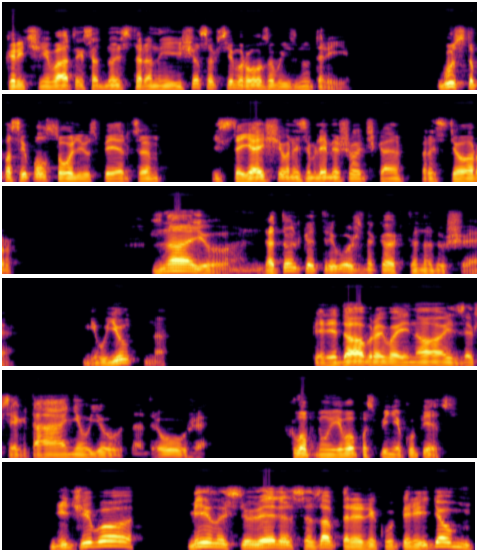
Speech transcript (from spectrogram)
коричневатый с одной стороны и еще совсем розовый изнутри. Густо посыпал солью с перцем из стоящего на земле мешочка, растер, Знаю, да только тревожно как-то на душе. Неуютно. Перед доброй войной завсегда неуютно, друже. Хлопнул его по спине купец. Ничего, милостью велятся, завтра реку перейдем,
